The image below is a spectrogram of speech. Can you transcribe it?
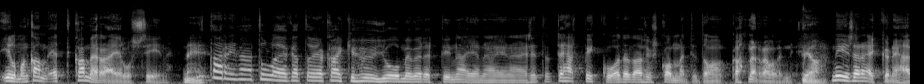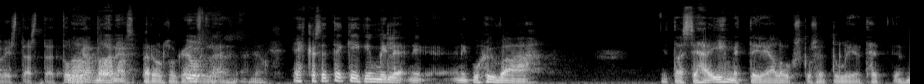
ilman kam- että kamera ei ollut siinä. Niin. niin tarinaa tulee, kato, ja kaikki hyy, juu, me vedettiin näin ja näin ja näin. Sitten tehdään pikku, otetaan yksi kommentti tuohon kameralle, niin Joo. mihin se Räikkönen hävisi tästä? Että tuli no, ihan toinen. Ehkä se tekikin mille niin, niin kuin hyvää, tai sehän ihmetteli aluksi, kun se tuli, että hetki, että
